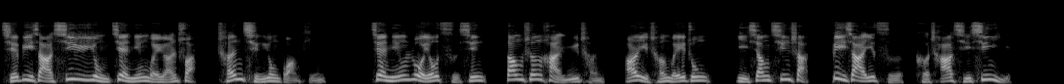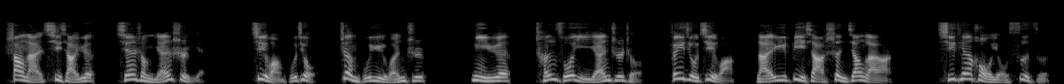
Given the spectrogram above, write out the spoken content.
且陛下昔欲用建宁为元帅，臣请用广平。建宁若有此心，当深汉于臣，而以臣为忠，以相亲善。陛下以此可察其心矣。上乃泣下曰：“先生言是也。既往不咎，朕不欲闻之。”密曰：“臣所以言之者，非就既往，乃欲陛下慎将来耳。”袭天后有四子，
